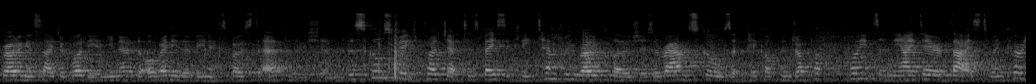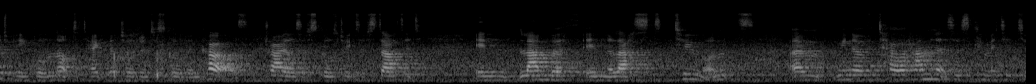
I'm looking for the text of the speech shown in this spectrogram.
growing inside your body and you know that already they're being exposed to air pollution. The School Streets project is basically temporary road closures around schools at pick up and drop off points and the idea of that is to encourage people not to take their children to school in cars. Trials of School Streets have started in Lambeth in the last two months um, we know Tower Hamlets is committed to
